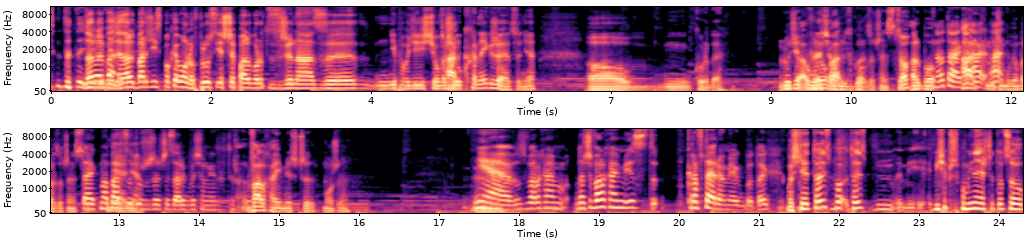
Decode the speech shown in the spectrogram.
no ale, ale, bardziej z Pokémonów, plus jeszcze Palworld zżyna z... Nie powiedzieliście o waszej Ark. ukochanej grze, co nie? O... Mm, kurde. Ludzie mówią Ark bardzo często. Co? Albo no tak, Ark ludzie mówią bardzo często. Tak, ma bardzo nie, nie. dużo rzeczy z Ark wyciągniętych też. Valheim jeszcze może. Nie, z Valheim, znaczy Valheim jest crafterem jakby, tak? Właśnie to jest, to jest, mi się przypomina jeszcze to, co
